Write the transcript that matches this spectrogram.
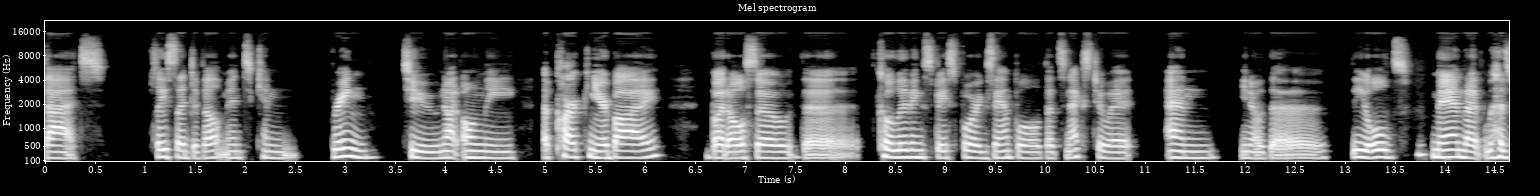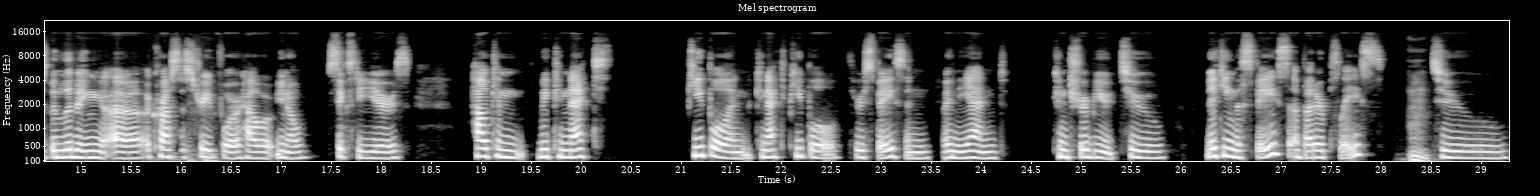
that place led development can bring to not only a park nearby, but also the co living space, for example, that's next to it, and you know the the old man that has been living uh, across the street for how you know 60 years how can we connect people and connect people through space and in the end contribute to making the space a better place mm. to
